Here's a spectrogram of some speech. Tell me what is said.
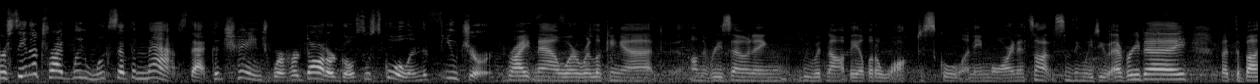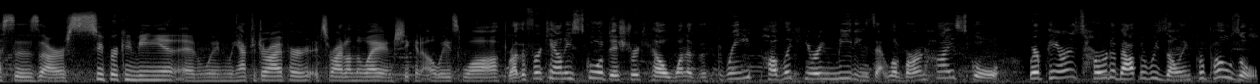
Christina Tregley looks at the maps that could change where her daughter goes to school in the future. Right now, where we're looking at on the rezoning, we would not be able to walk to school anymore. And it's not something we do every day, but the buses are super convenient. And when we have to drive her, it's right on the way and she can always walk. Rutherford County School District held one of the three public hearing meetings at La Vergne High School where parents heard about the rezoning proposal.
